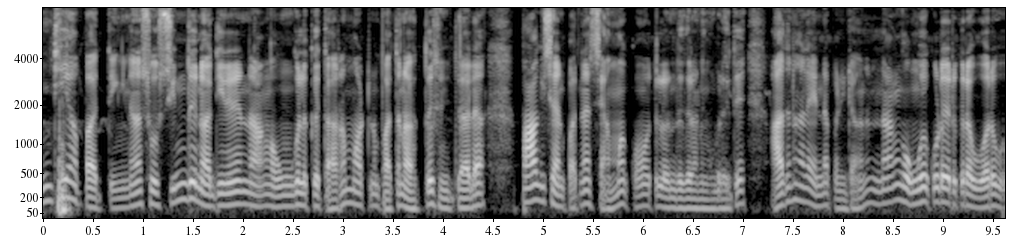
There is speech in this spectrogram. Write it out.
இந்தியா பார்த்தீங்கன்னா ஸோ சிந்து நதியிலே நாங்கள் உங்களுக்கு தரமாட்டோம்னு பார்த்தா ரத்து செஞ்சதால் பாகிஸ்தான் பார்த்தீங்கன்னா செம்ம கோவத்தில் இருந்துக்கிறானுங்க பொழுது அதனால் என்ன பண்ணிட்டாங்கன்னா நாங்கள் உங்கள் கூட இருக்கிற உறவு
